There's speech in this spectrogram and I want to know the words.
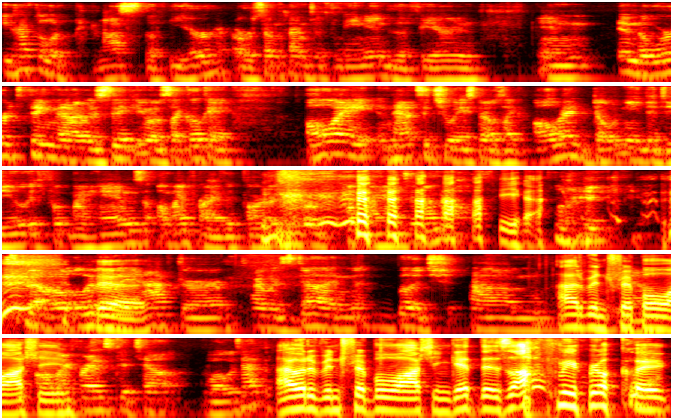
you have to look past the fear or sometimes just lean into the fear and and and the worst thing that I was thinking was like okay, all I in that situation I was like all I don't need to do is put my hands on my private parts or put my hands in my mouth. yeah. Like so literally Yeah. after I was done, which um I would have been you know triple all my friends could tell what was that? I would have been triple washing. Get this off me real quick.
